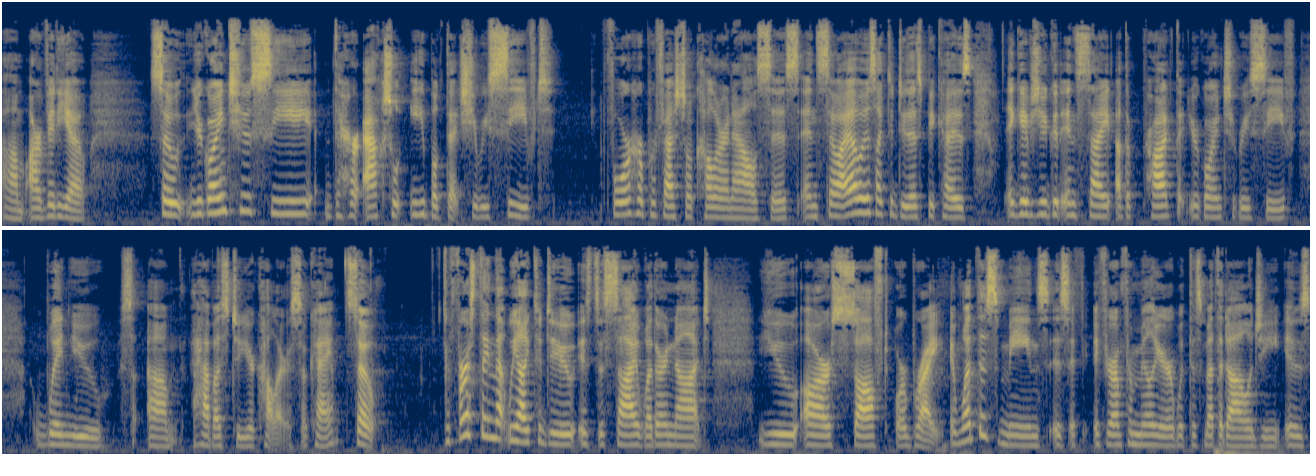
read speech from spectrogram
um, our video. So you're going to see the, her actual ebook that she received for her professional color analysis. And so I always like to do this because it gives you a good insight of the product that you're going to receive when you um, have us do your colors. Okay. So the first thing that we like to do is decide whether or not you are soft or bright. And what this means is if, if you're unfamiliar with this methodology is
